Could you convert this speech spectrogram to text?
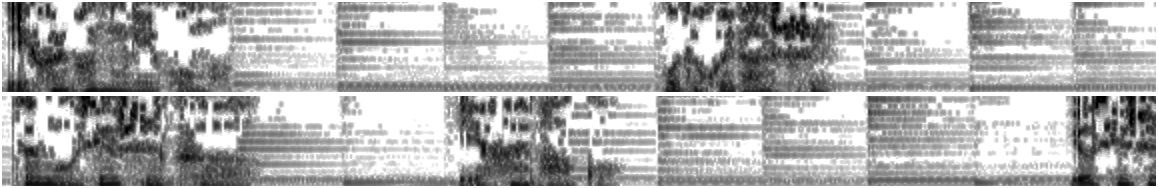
你害怕努力过吗？我的回答是，在某些时刻。也害怕过，尤其是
